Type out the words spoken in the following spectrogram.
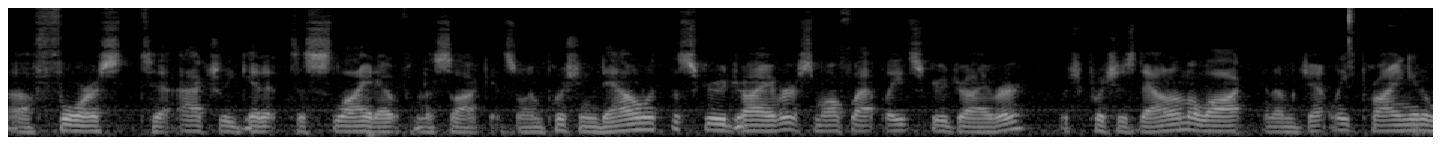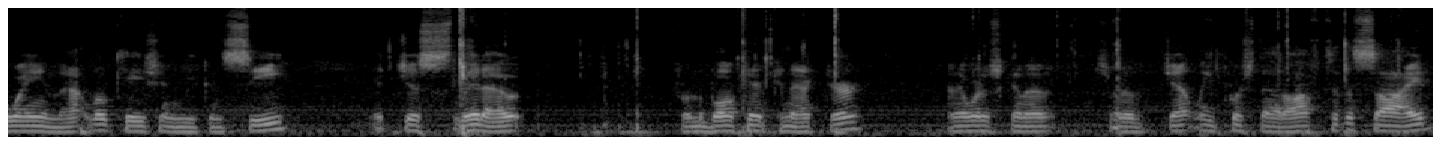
uh, force to actually get it to slide out from the socket. So I'm pushing down with the screwdriver, small flat blade screwdriver, which pushes down on the lock, and I'm gently prying it away in that location. You can see it just slid out from the bulkhead connector and then we're just going to sort of gently push that off to the side.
